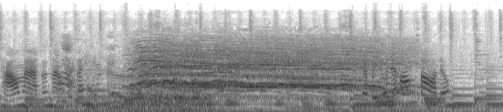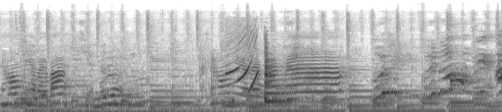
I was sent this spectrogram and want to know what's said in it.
เช้ามาต้นน้ำก็จะเห็นเลยเดี๋ยวไปดูในห้องต่อเร็ว ในห้องมีอะไรบ้าง เขียนได้ด้วยในห้องมีอะไรบ้างนะ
